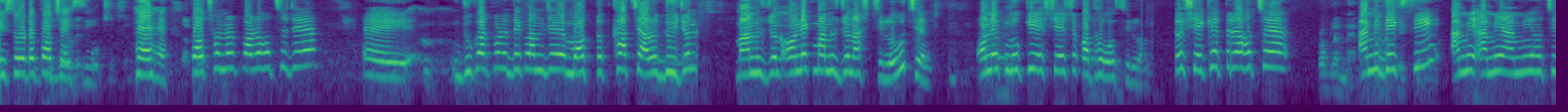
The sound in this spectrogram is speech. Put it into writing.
রিসোর্টে পৌঁছাইছি। হ্যাঁ হ্যাঁ। পৌঁছানোর পরে হচ্ছে যে এই ঢুকার পরে দেখলাম যে মদ টদ খাচ্ছে আরও দুইজন। মানুষজন অনেক মানুষজন আসছিল বুঝছেন? অনেক লোকই এসে এসে কথা বলছিল। তো সেক্ষেত্রে হচ্ছে আমি দেখছি আমি আমি আমি হচ্ছে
